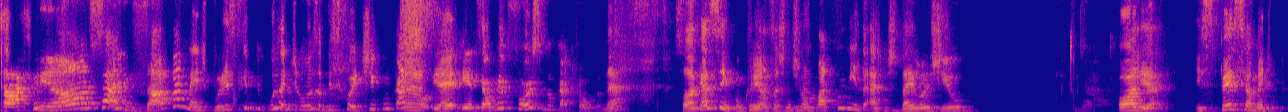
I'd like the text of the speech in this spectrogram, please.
para criança, exatamente. Por isso que a gente usa biscoitinho com cachorro. É. E é, esse é o reforço do cachorro, né? Só que assim, com criança a gente não dá comida, a gente dá elogio. Olha, especialmente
